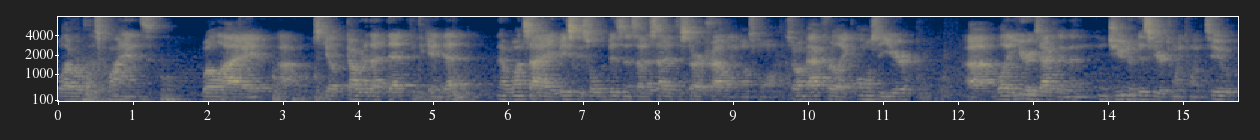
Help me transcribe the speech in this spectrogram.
while I worked with this client, while I um, scaled, got rid of that debt, 50k in debt. And then once I basically sold the business, I decided to start traveling once more. So I'm back for like almost a year, uh, well a year exactly. And then in June of this year, 2022,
